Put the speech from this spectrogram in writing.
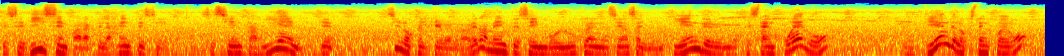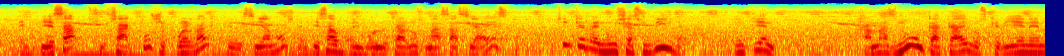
que se dicen para que la gente se, sienta bien, sino que el que verdaderamente se involucra en la enseñanza y entiende lo que está en juego, entiende lo que está en juego, empieza sus actos, recuerdan que decíamos, empieza a involucrarlos más hacia esto, sin que renuncie a su vida, entiende. Jamás nunca acá y los que vienen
